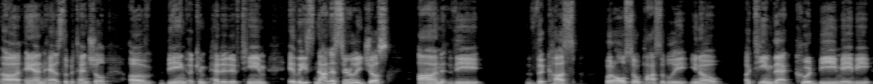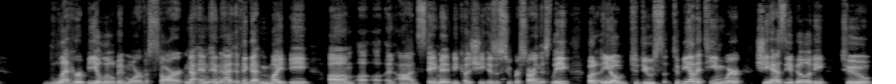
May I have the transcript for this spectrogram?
uh, and has the potential of being a competitive team, at least not necessarily just on the the cusp, but also possibly, you know, a team that could be maybe let her be a little bit more of a star. Not, and and I think that might be um, a, a, an odd statement because she is a superstar in this league. But you know, to do to be on a team where she has the ability to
